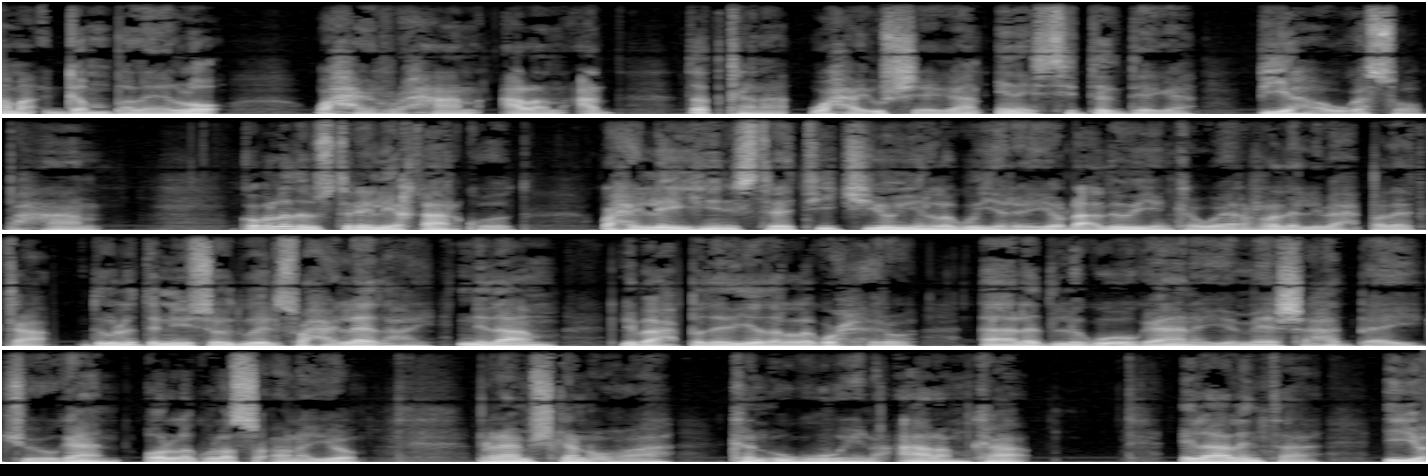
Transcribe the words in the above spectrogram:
ama gambaleelo waxay ruxaan calan cad dadkana waxay u sheegaan inay si deg dega biyaha uga soo baxaan. Gobollada australia qaarkood waxay leeyihiin istraatiijiyooyin lagu yareeyo dhacdooyinka weerarada libaaxbadeedka. Dowladda new south wales waxay leedahay nidaam libaaxbadeedyada lagu xiro aalad lagu ogaanayo meesha hadba ay joogaan oo lagula soconayo. Barnaamijkan oo ah kan ugu weyn caalamka. Ilaalinta iyo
